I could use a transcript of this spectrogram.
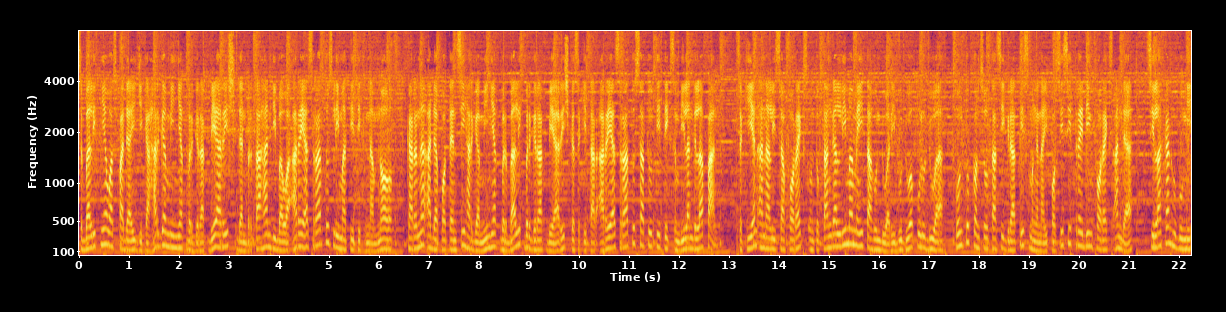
Sebaliknya waspadai jika harga minyak bergerak bearish dan bertahan di bawah area 105.60, karena ada potensi harga minyak berbalik bergerak bearish ke sekitar area 101.98. Sekian analisa forex untuk tanggal 5 Mei tahun 2022. Untuk konsultasi gratis mengenai posisi trading forex Anda, silakan hubungi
